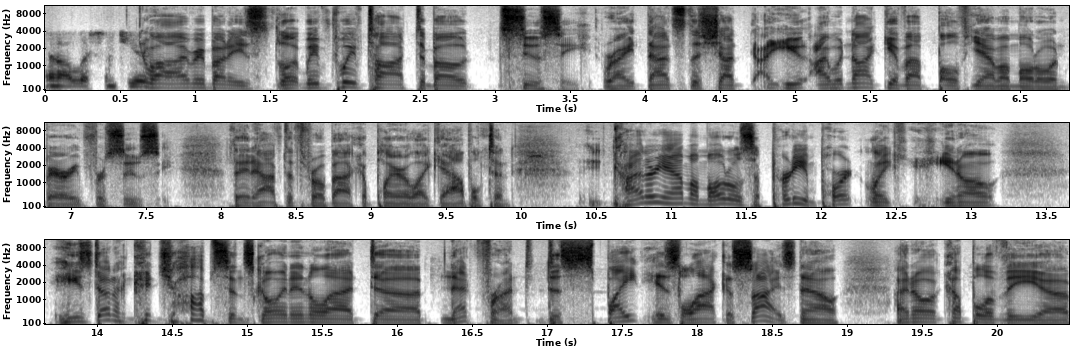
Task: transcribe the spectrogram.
And I'll listen to you. Well, everybody's look. We've we've talked about Soucy, right? That's the shut. I, you, I would not give up both Yamamoto and Barrie for Soucy. They'd have to throw back a player like Appleton. Kailer Yamamoto is a pretty important. Like you know, he's done a good job since going into that uh, net front, despite his lack of size. Now, I know a couple of the uh,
